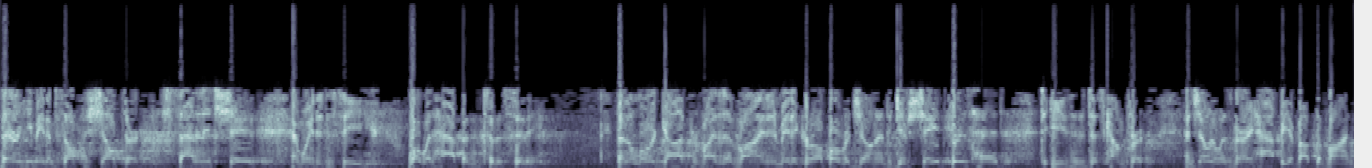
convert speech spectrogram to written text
There he made himself a shelter, sat in its shade, and waited to see what would happen to the city. Then the Lord God provided a vine and made it grow up over Jonah to give shade for his head to ease his discomfort. And Jonah was very happy about the vine.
